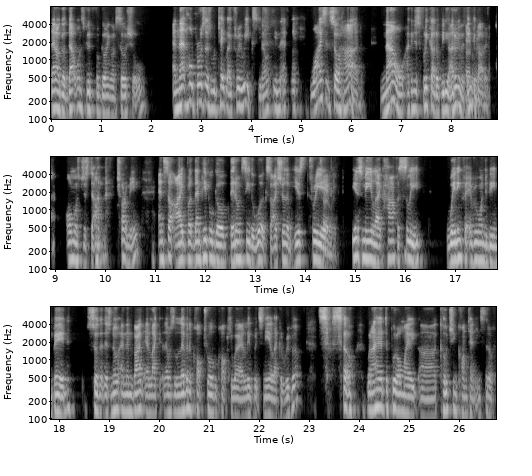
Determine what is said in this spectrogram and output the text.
Then I'll go, that one's good for going on social. And that whole process would take like three weeks, you know? In like, why is it so hard? Now I can just flick out a video. I don't even think about it. Almost just done. do you know what I mean? And so I, but then people go, they don't see the work. So I show them, here's 3 a.m Totally. here's me like half asleep, waiting for everyone to be in bed so that there's no and then by and like there was 11 o'clock 12 o'clock here where i live it's near like a river so, so when i had to put all my uh, coaching content instead of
